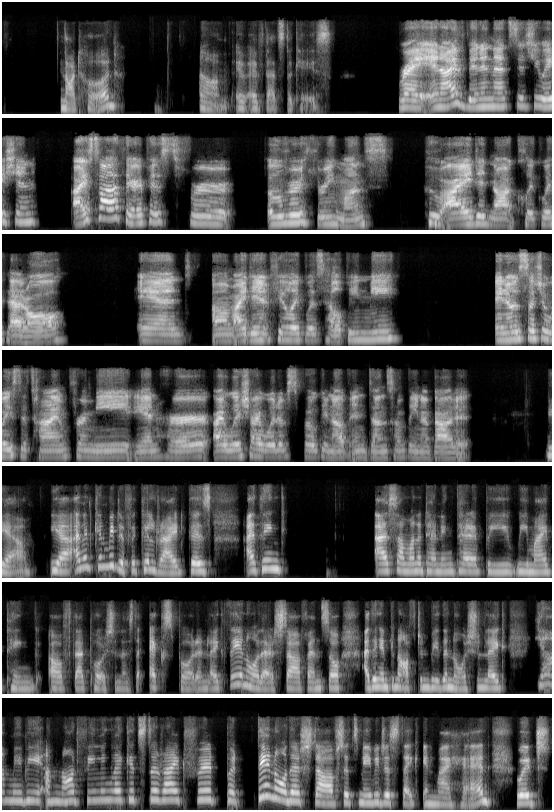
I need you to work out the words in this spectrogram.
not heard um if, if that's the case right and i've been in that situation i saw a therapist for over 3 months who I did not click with at all. And um, I didn't feel like was helping me. And it was such a waste of time for me and her. I wish I would have spoken up and done something about it. Yeah. Yeah. And it can be difficult, right? Because I think as someone attending therapy, we might think of that person as the expert and like they know their stuff. And so I think it can often be the notion like, yeah, maybe I'm not feeling like it's the right fit, but they know their stuff. So it's maybe just like in my head, which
